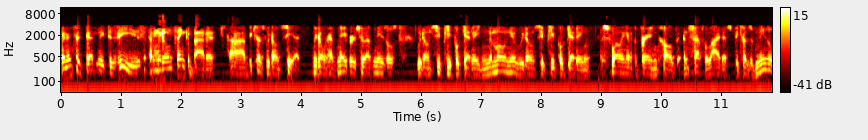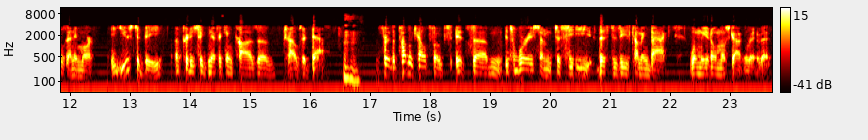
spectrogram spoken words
And it's a deadly disease, and we don't think about it uh, because we don't see it. We don't have neighbors who have measles. We don't see people getting pneumonia. We don't see people getting a swelling of the brain called encephalitis because of measles anymore. It used to be a pretty significant cause of childhood death. Mm-hmm for the public health folks, it's um, it's worrisome to see this disease coming back when we had almost gotten rid of it.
